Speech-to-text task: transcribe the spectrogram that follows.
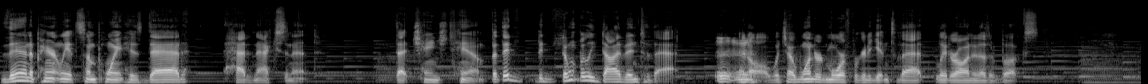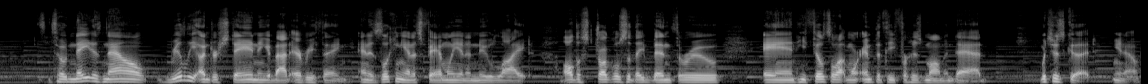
Then apparently at some point, his dad had an accident that changed him. But they, they don't really dive into that Mm-mm. at all, which I wondered more if we're going to get into that later on in other books. So Nate is now really understanding about everything and is looking at his family in a new light, all the struggles that they've been through, and he feels a lot more empathy for his mom and dad, which is good, you know.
